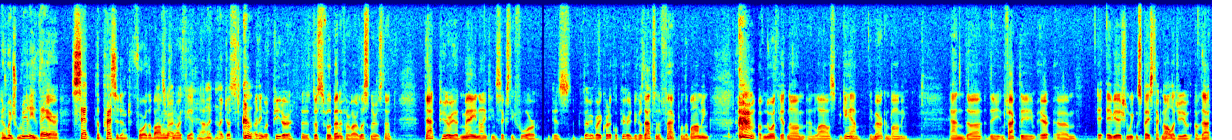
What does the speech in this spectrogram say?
and which really there set the precedent for the bombing That's of. North Vietnam. I, I just, I think with Peter, uh, just for the benefit of our listeners, that that period, May 1964, is a very, very critical period because that's in effect when the bombing of North Vietnam and Laos began, the American bombing. And uh, the, in fact, the air, um, Aviation Week and Space Technology of, of that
